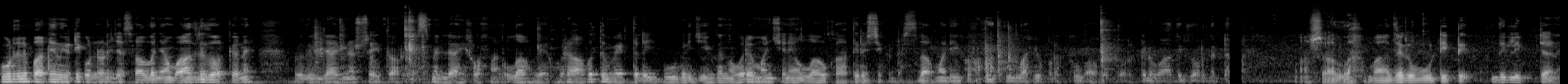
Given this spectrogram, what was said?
കൂടുതൽ പറഞ്ഞ് നീട്ടി കൊണ്ടുപോകണം ജസാള്ള ഞാൻ വാതിൽ തുറക്കണേ ബിസ്മില്ലാഹി റഹ്മാൻ. അള്ളാഹു ഒരു ആപത്തും വരുത്തട്ടെ ഈ ഭൂമിയിൽ ജീവിക്കുന്ന ഓരോ മനുഷ്യനെ അള്ളാഹു കാത്തിരക്ഷിക്കട്ടെ. അസ്സാം വലൈക്കും വാതിൽ തുറന്നിട്ട്. മാഷാല്ല വാതിലൊക്കെ പൂട്ടിയിട്ട് ഇത് ലിഫ്റ്റാണ്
